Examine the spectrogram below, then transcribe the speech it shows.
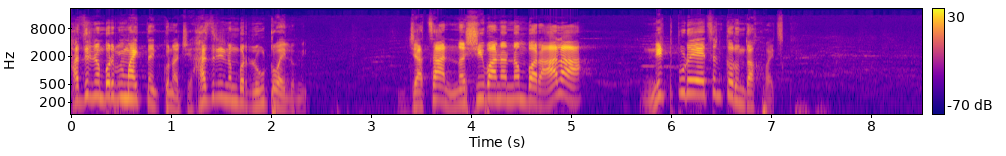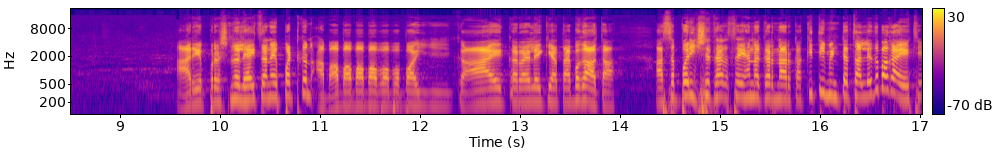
हाजरी नंबर बी माहीत नाहीत कोणाची. हाजरी नंबर उठवायलो मी. ज्याचा नशिबानं नंबर आला नीट पुढे यायचं आणि करून दाखवायचं. अरे प्रश्न लिहायचा नाही पटकन. आबा बाबा बाबा बाबा बाई काय करायला की आता? बघा आता. असं परीक्षेत असं ह्यानं करणार का? किती मिनटं चालले तर बघा याचे.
